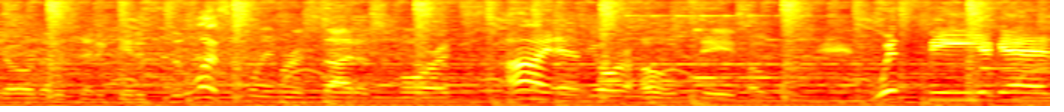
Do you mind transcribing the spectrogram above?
show that is dedicated to the less glamorous side of sports. I am your host, Dave Hogan. With me again,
